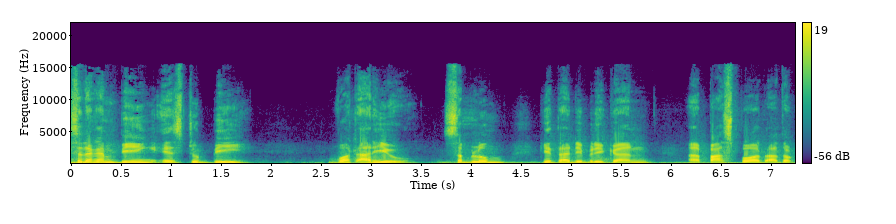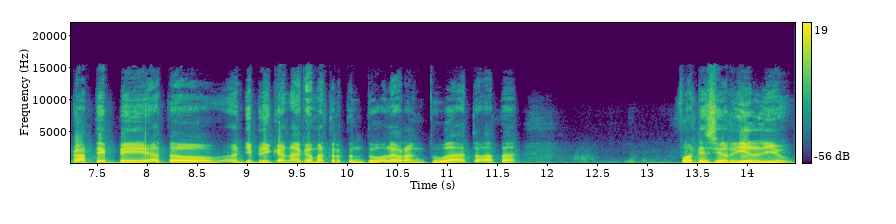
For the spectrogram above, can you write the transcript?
Sedangkan being is to be. What are you? Sebelum kita diberikan uh, paspor atau KTP atau uh, diberikan agama tertentu oleh orang tua atau apa. What is your real you?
